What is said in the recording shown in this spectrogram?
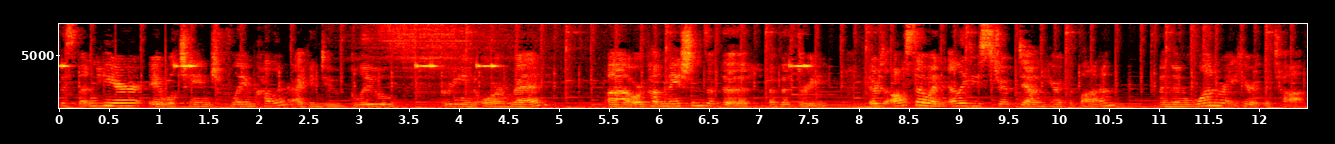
this button here, it will change flame color. I can do blue, green, or red, uh, or combinations of the, of the three. There's also an LED strip down here at the bottom, and then one right here at the top.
